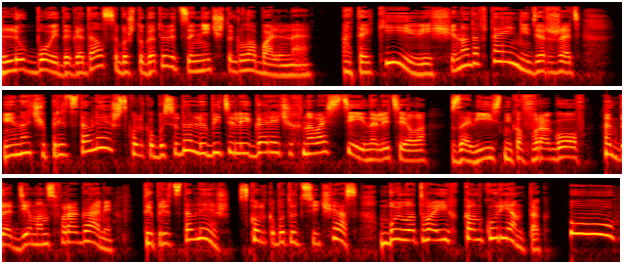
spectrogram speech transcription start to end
Любой догадался бы, что готовится нечто глобальное. А такие вещи надо в тайне держать, иначе представляешь, сколько бы сюда любителей горячих новостей налетело, завистников, врагов, да демон с врагами. Ты представляешь, сколько бы тут сейчас было твоих конкуренток? У, -у, -у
